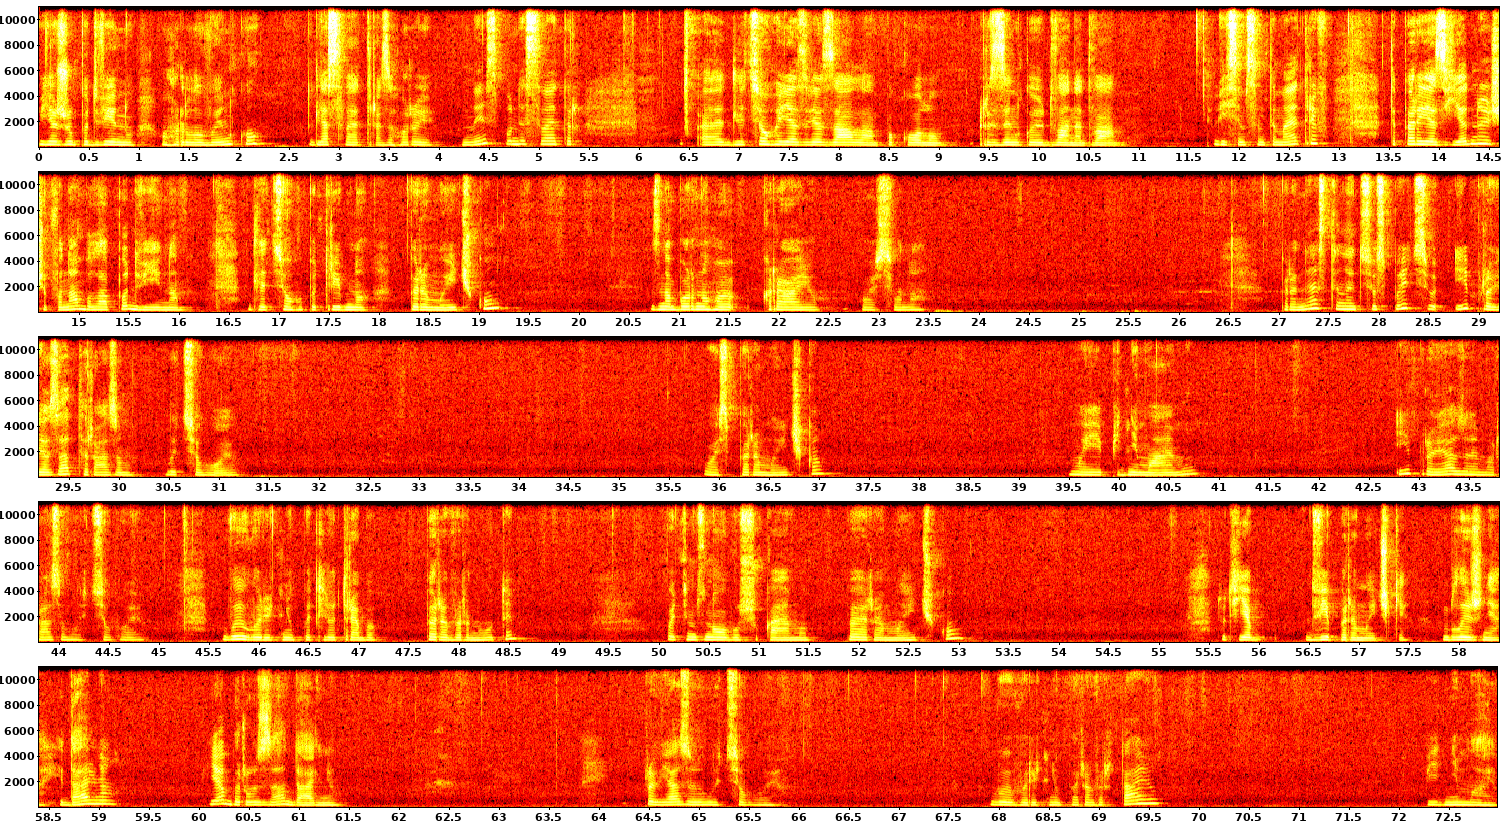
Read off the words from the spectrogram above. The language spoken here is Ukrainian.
В'яжу подвійну горловинку для светра. Згори вниз буде светр. Е, Для цього я зв'язала по колу резинкою 2 на 2 8 см. Тепер я з'єдную, щоб вона була подвійна. Для цього потрібно перемичку з наборного краю. Ось вона. Перенести на цю спицю і пров'язати разом лицьовою. Ось перемичка. Ми її піднімаємо і пров'язуємо разом лицьовою. Виворітню петлю треба перевернути. Потім знову шукаємо перемичку. Тут є дві перемички: ближня і дальня. Я беру за дальню, пров'язую лицьовою. Виворітню перевертаю, піднімаю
